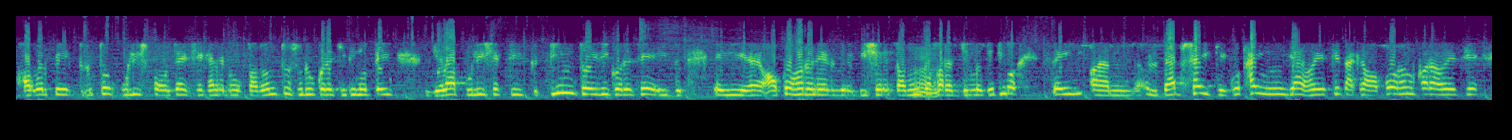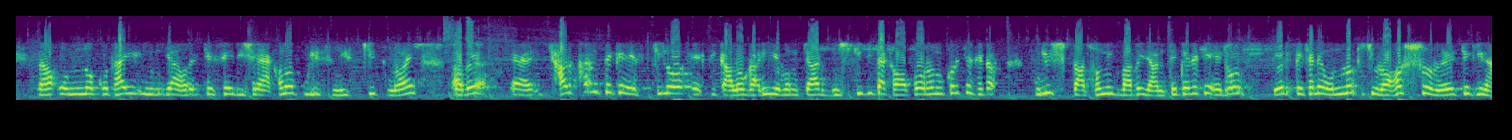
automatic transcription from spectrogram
খবর পেয়ে দ্রুত পুলিশ পৌঁছায় সেখানে এবং তদন্ত শুরু করেছে ইতিমধ্যেই জেলা পুলিশ একটি টিম তৈরি করেছে এই এই অপহরণের বিষয়ে তদন্ত করার জন্য। যদিও এই ব্যবসায়ীকে কোথায় নিয়ে যাওয়া হয়েছে তাকে অপহরণ করা হয়েছে না অন্য কোথায় নিয়ে যাওয়া হয়েছে সেই বিষয়ে এখনও পুলিশ নিশ্চিত নয়। তবে ঝাড়খণ্ড থেকে এসেছিল একটি কালো গাড়ি এবং চার দুষ্কৃতী তাকে অপহরণ করেছে সেটা পুলিশ প্রাথমিকভাবে জানতে পেরেছে এবং এর পেছনে অন্য কিছু রহস্য রয়েছে কিনা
